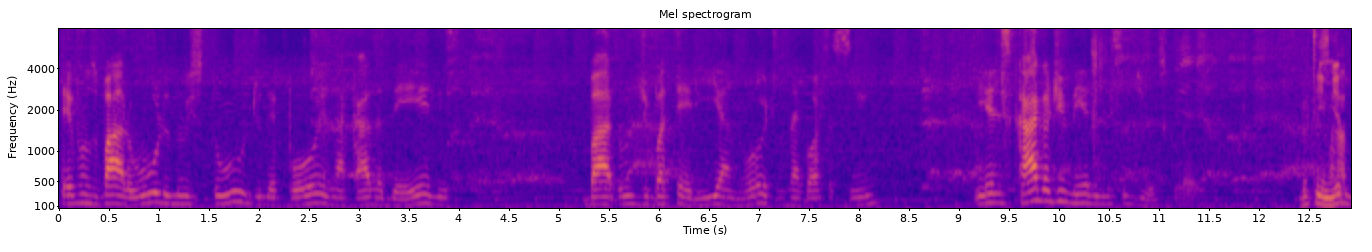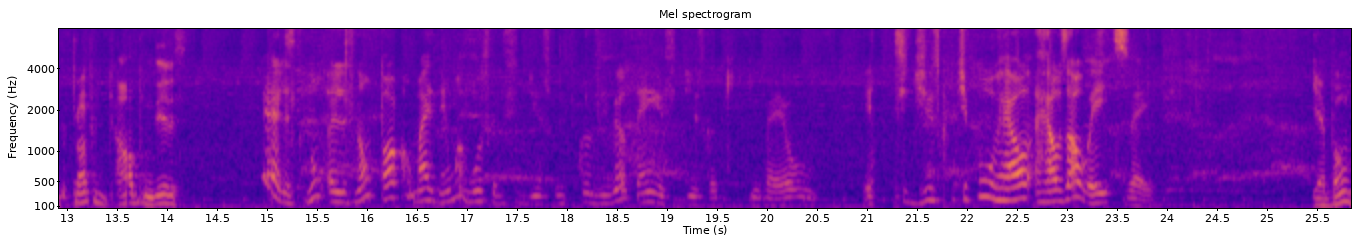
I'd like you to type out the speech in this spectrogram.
teve uns barulhos no estúdio depois, na casa deles. Barulho de bateria à noite, uns negócios assim. E eles cagam de medo nesse disco, velho. Eu tenho medo do próprio álbum deles. É, eles não, eles não tocam mais nenhuma música desse disco. Inclusive eu tenho esse disco aqui, velho. Eu- Esse disco é tipo Hell, Hell's Awaits, velho. E é bom?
